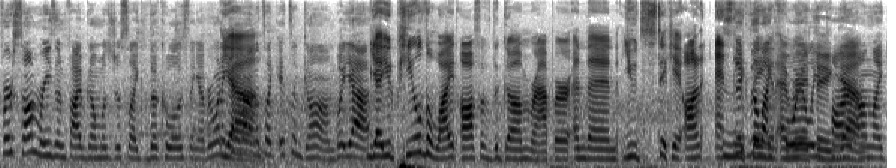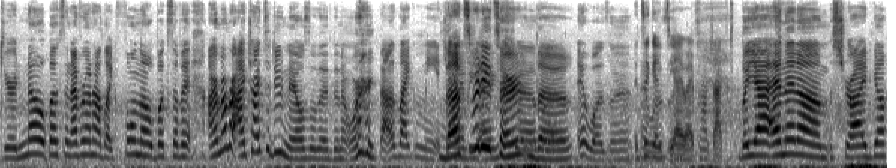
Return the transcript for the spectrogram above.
for some reason five gum was just like the coolest thing ever when it came out. It's like it's a gum, but yeah, Yeah, you'd peel the white off of the gum wrapper and then you'd stick it on anything stick the like and everything. part yeah. on like your notebooks, and everyone had like full notebooks of it. I remember I tried to do nails with it, it didn't work. That was like me. That's pretty extra, turned, though. It wasn't. it's It a good wasn't. DIY project. But yeah, and then um Stride Gum.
